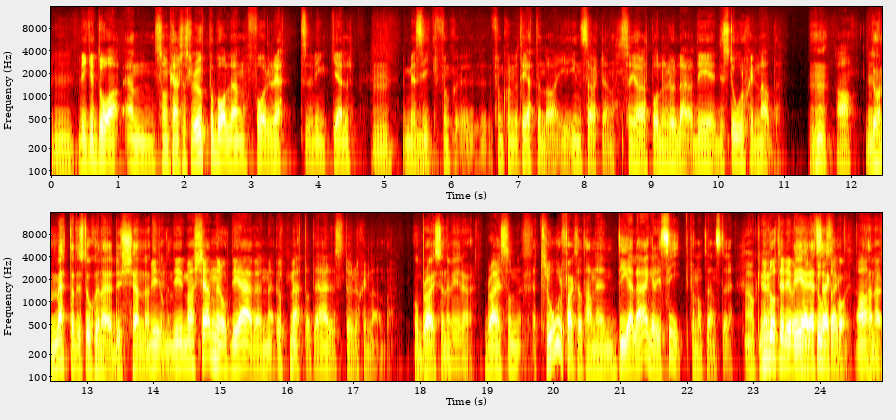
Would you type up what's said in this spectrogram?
Mm. Vilket då en som kanske slår upp på bollen får rätt vinkel Mm. med SIK-funktionaliteten då i inserten som gör att bollen rullar. Och det, är, det är stor skillnad. Ja. Du har mätt att det är stor skillnad, du känner att det är stor skillnad? man känner och det är även uppmätt att det är en större skillnad. Och Bryson är med i det här. Bryson, jag tror faktiskt att han är en delägare i SIK på något vänster. Okej. Nu låter jag det Det är jag rätt säker på att han är.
